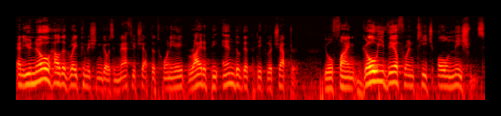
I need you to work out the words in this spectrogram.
And you know how the Great Commission goes in Matthew chapter 28, right at the end of that particular chapter. You will find, Go ye therefore and teach all nations.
